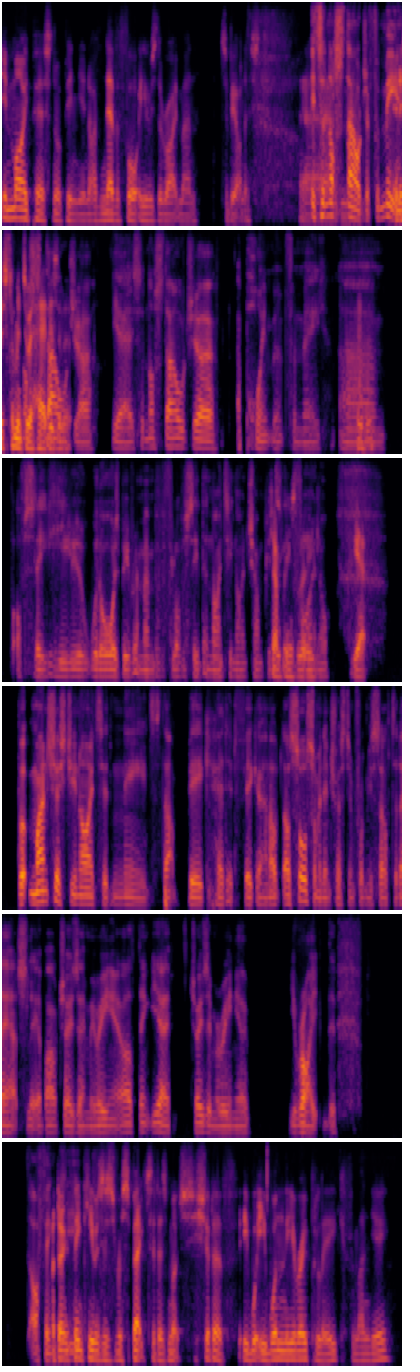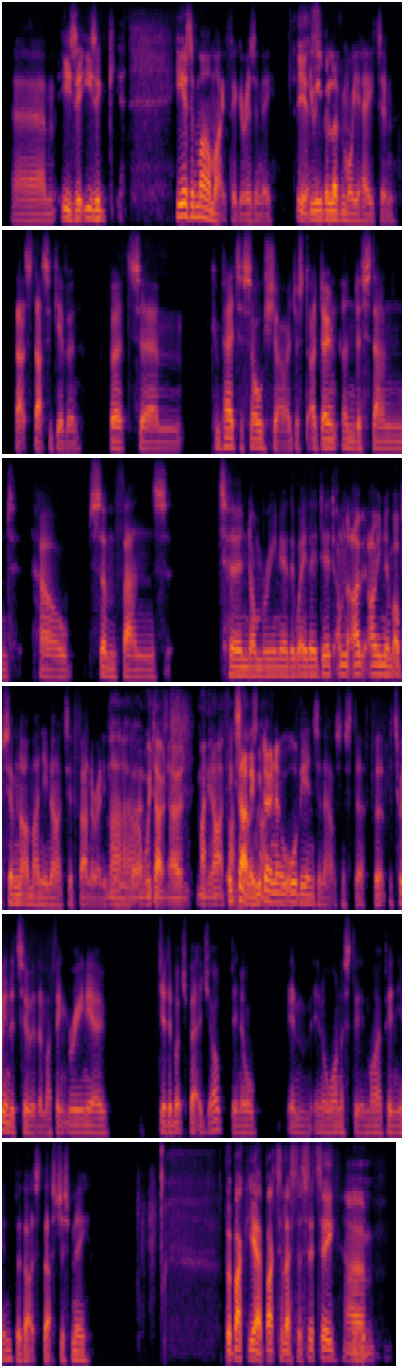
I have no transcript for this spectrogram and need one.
in my personal opinion, I've never thought he was the right man. To be honest, it's a um, nostalgia for me. And it's, it's coming to a head, isn't it? Yeah, it's a nostalgia appointment for me. Mm-hmm. Um, mm-hmm. Obviously, he will always be remembered for obviously the '99 Champions, Champions League, League final. Yeah, but Manchester United needs that big-headed figure, and I, I, saw something interesting from yourself today actually about Jose Mourinho. I think, yeah, Jose Mourinho, you're right. I think I don't he, think he was as respected as much as he should have. He, he won the Europa League for Man U. Um, he's a he's a he is a marmite figure, isn't he? is. You either love him or you hate him. That's that's a given. But um, compared to Solskjaer, I just I don't understand how some fans turned on Mourinho the way they did. I'm not, I, I mean, obviously, I'm not a Man United fan or anything. No, no, we don't know. Man United exactly. We don't know all the ins and outs and stuff. But between the two of them, I think Mourinho did a much better job. In all, in in all honesty, in my opinion. But that's that's just me. But back, yeah, back to Leicester City. Mm-hmm. Um, mm-hmm.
